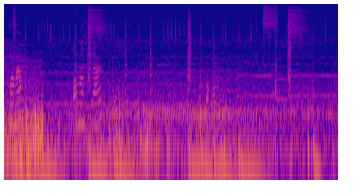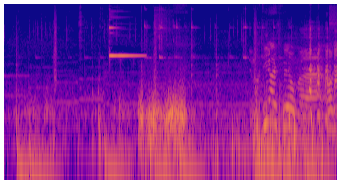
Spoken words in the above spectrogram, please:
Die panna. Panna is klaar. Je mag die uitfilmen. eh, Mag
